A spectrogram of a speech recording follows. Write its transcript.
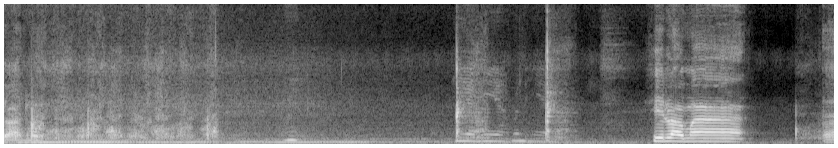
ยอดเลยเฮียเฮียมันเฮียที่เรามาเอ่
